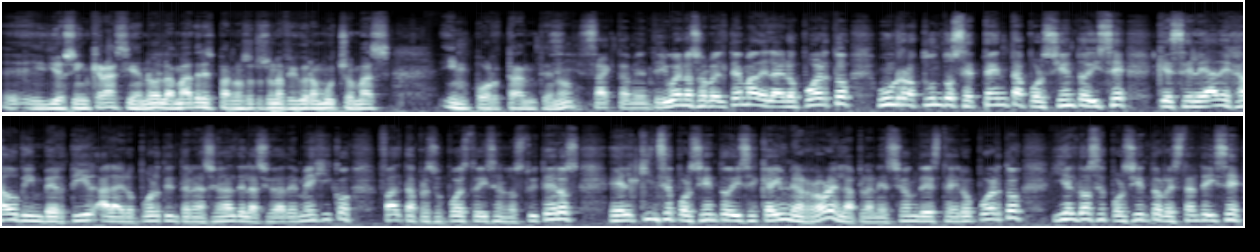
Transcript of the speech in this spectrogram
idiosincrasia, ¿no? La madre es para nosotros una figura mucho más importante, ¿no? Exactamente. Y bueno, sobre el tema del aeropuerto, un rotundo 70% dice que se le ha dejado de invertir al Aeropuerto Internacional de la Ciudad de México. Falta presupuesto, dicen los tuiteros. El 15% dice que hay un error en la planeación de este aeropuerto. Y el 12% restante dice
